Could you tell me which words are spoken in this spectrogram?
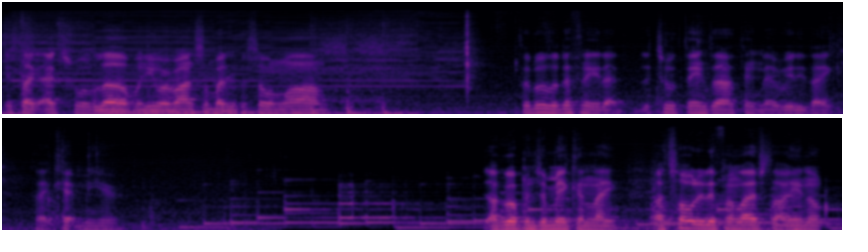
It's like actual love when you're around somebody for so long. So those are definitely the two things that I think that really like that kept me here. I grew up in Jamaica and like a totally different lifestyle, you know.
